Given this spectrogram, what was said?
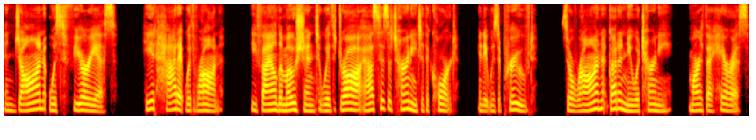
and John was furious. He had had it with Ron. He filed a motion to withdraw as his attorney to the court, and it was approved. So Ron got a new attorney, Martha Harris.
